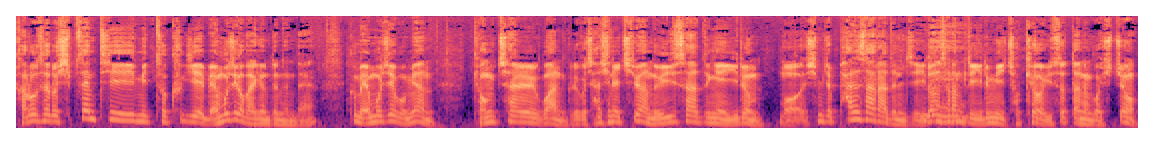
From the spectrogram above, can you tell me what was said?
가로 세로 10cm 크기의 메모지가 발견됐는데 그 메모지에 보면 경찰관 그리고 자신을 치료한 의사 등의 이름 뭐 심지어 판사라든지 이런 네. 사람들의 이름이 적혀 있었다는 것이죠.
